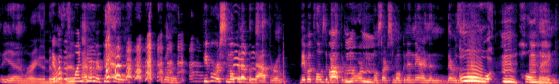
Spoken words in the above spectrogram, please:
Yeah. right in the middle There was of this it. one. I Kid. remember people. People were smoking up the bathroom. They would close the Oh, bathroom door and people start smoking in there, and then there was this whole, Oh, mm, whole mhm. thing.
